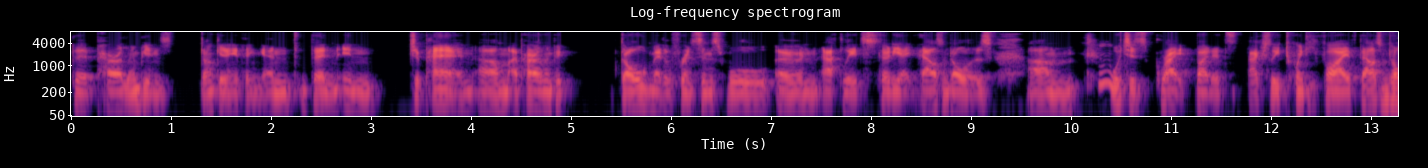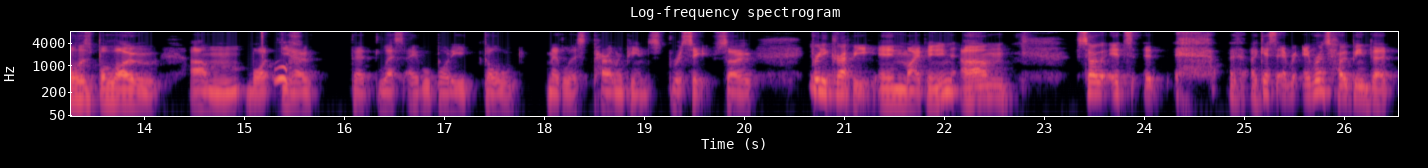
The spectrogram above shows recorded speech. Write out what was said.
the Paralympians don't get anything. And then in Japan, um, a Paralympic gold medal, for instance, will earn athletes thirty-eight thousand dollars, um, Hmm. which is great, but it's actually twenty-five thousand dollars below um, what you know that less able-bodied gold medalist Paralympians receive. So pretty Mm. crappy, in my opinion. Um, so it's, it, I guess every, everyone's hoping that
